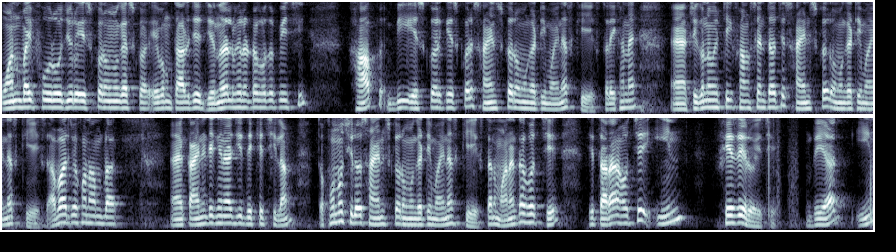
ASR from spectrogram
One by four O zero A square omega square এবং তার যে জেনারেল ভ্যালুটা কত পেয়েছি half B A square K square sine square omega T minus K X তাহলে এখানে ট্রিগোনোমেট্রিক ফাংশনটা হচ্ছে sine square omega T minus K X আবার যখন আমরা কাইনেটিক এনার্জি দেখেছিলাম, তখনও ছিল sine square omega T minus K X তার মানেটা হচ্ছে যে তারা হচ্ছে ইন ফেজে রয়েছে। দে আর ইন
